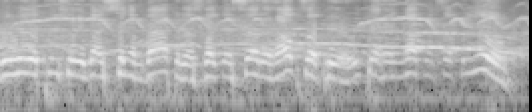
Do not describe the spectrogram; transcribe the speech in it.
really appreciate you guys singing back at us. Like I said, it helps up here. We can't hear nothing except for you.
